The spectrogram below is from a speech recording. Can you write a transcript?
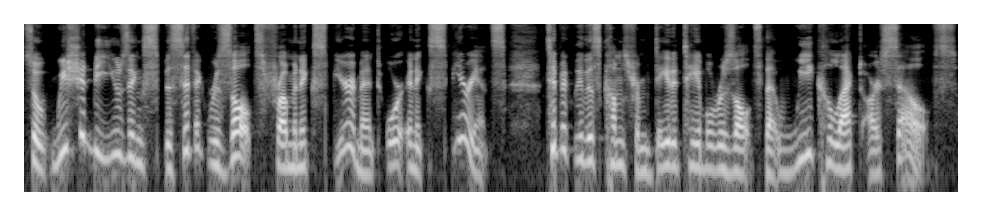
So we should be using specific results from an experiment or an experience. Typically, this comes from data table results that we collect ourselves.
